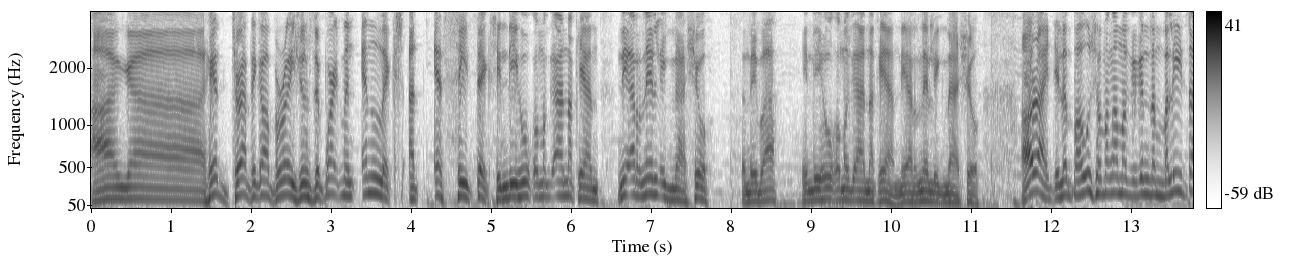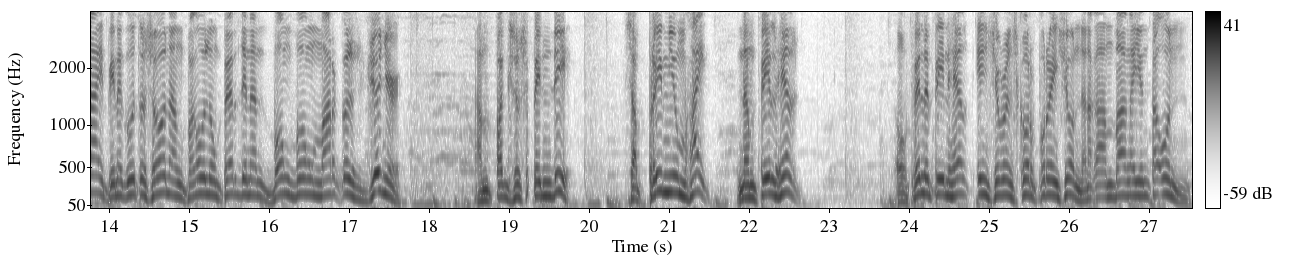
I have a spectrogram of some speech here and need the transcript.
ang ah, Head Traffic Operations Department NLEX at SC Tex. Hindi ho ka mag-anak yan ni Arnel Ignacio. Hindi ba? Hindi ho ka mag-anak yan ni Arnel Ignacio. Alright, ilan pa ho sa mga magagandang balita ay pinagutos ho ng Pangulong Ferdinand Bongbong Marcos Jr. ang pagsuspindi sa premium hike ng PhilHealth o Philippine Health Insurance Corporation na nakaamba ngayong taon.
